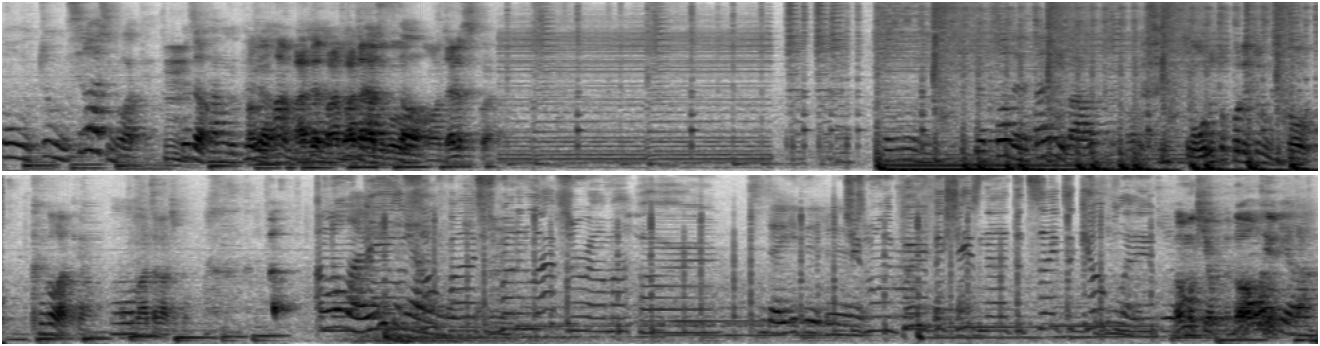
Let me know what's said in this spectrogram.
오좀 싫어하신 것 같아 음. 그죠 방금 표정 방금 한 맞아 어, 마, 좀 맞아가지고 났어. 어, 잘렸을 거야. 너무 몇 많았을 것 같아 지금 오른쪽 볼이 좀 더 큰 것 같아요. 어. 맞아가지고. 코로나 애기들이 하는 게 너무 음. 진짜 애기들은 너무 귀엽다. 너무 예쁘다. 귀여워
